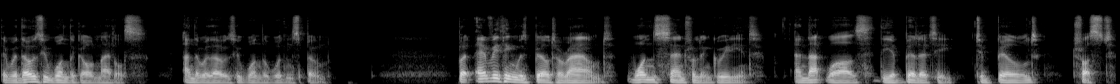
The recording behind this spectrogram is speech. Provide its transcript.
There were those who won the gold medals, and there were those who won the wooden spoon. But everything was built around one central ingredient, and that was the ability to build trust.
